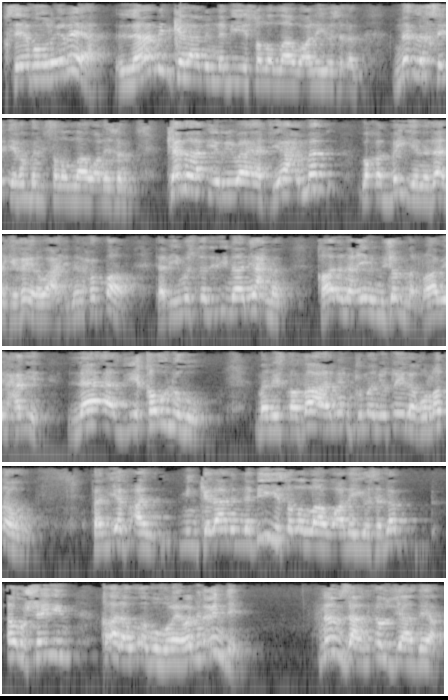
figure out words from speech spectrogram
قصي أبو هريرة لا من كلام النبي صلى الله عليه وسلم. نقل قصي النبي صلى الله عليه وسلم. كما في رواية أحمد وقد بين ذلك غير واحد من الحفاظ. ففي مسند الإمام أحمد قال نعيم المجمل راوي الحديث لا أدري قوله. من استطاع منكم أن يطيل غرته. فليفعل من كلام النبي صلى الله عليه وسلم أو شيء قاله أبو هريرة من عنده. نمزعني أو زيادة.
